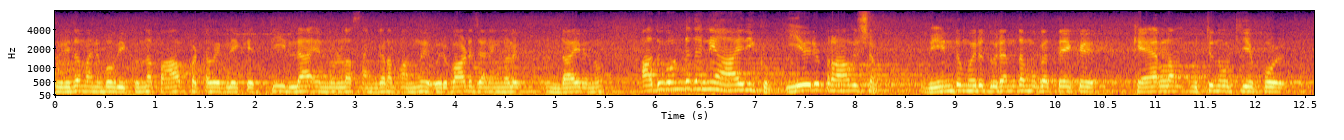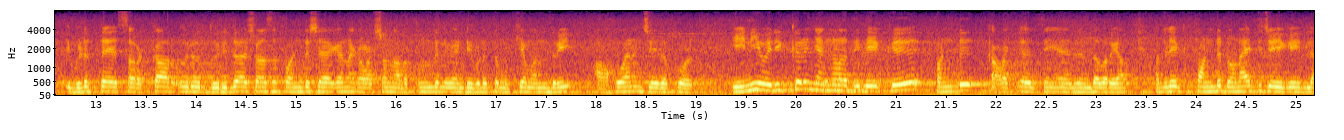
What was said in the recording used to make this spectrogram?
ദുരിതം അനുഭവിക്കുന്ന പാവപ്പെട്ടവരിലേക്ക് എത്തിയില്ല എന്നുള്ള സങ്കടം അന്ന് ഒരുപാട് ജനങ്ങൾ ഉണ്ടായിരുന്നു. അതുകൊണ്ട് തന്നെ ആയിരിക്കും ഈ ഒരു പ്രാവശ്യം വീണ്ടും ഒരു ദുരന്തമുഖത്തേക്ക് കേരളം ഉറ്റുനോക്കിയപ്പോൾ ഇവിടുത്തെ സർക്കാർ ഒരു ദുരിതാശ്വാസ ഫണ്ട് ശേഖരണ കളക്ഷൻ നടത്തുന്നതിന് വേണ്ടി ഇവിടുത്തെ മുഖ്യമന്ത്രി ആഹ്വാനം ചെയ്തപ്പോൾ ഇനി ഒരിക്കലും ഞങ്ങൾ അതിലേക്ക് ഫണ്ട് കളക്ട് എന്താ പറയുക അതിലേക്ക് ഫണ്ട് ഡൊണേറ്റ് ചെയ്യുകയില്ല.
